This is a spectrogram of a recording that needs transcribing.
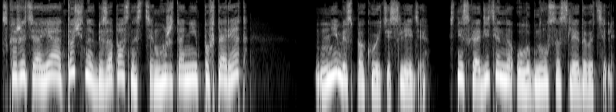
Скажите, а я точно в безопасности? Может, они повторят? «Не беспокойтесь, леди», — снисходительно улыбнулся следователь.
